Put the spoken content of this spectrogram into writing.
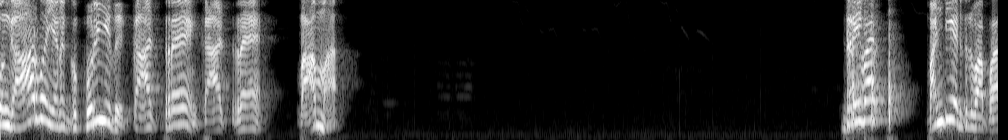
உங்க ஆர்வம் எனக்கு புரியுது. காட்டுறேன் காட்டுறேன். வாமா டிரைவர் வண்டி எடுத்துட்டு வாப்பா.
